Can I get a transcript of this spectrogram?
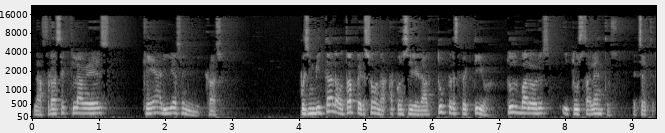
La frase clave es ¿qué harías en mi caso? Pues invita a la otra persona a considerar tu perspectiva, tus valores y tus talentos, etc.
